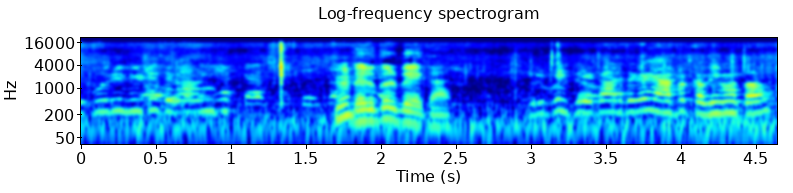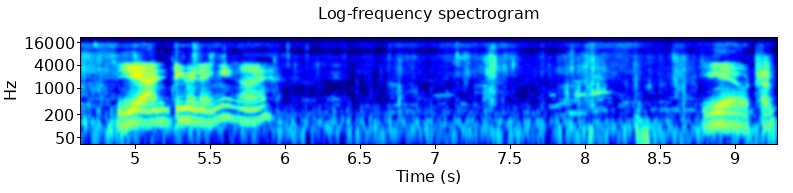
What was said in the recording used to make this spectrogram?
पूरी उनकी बिल्कुल बेकार। बिल्कुल बेकार जगह यहाँ पे कभी मत आओ। ये आंटी मिलेंगी कहाँ है? ये है होटल।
